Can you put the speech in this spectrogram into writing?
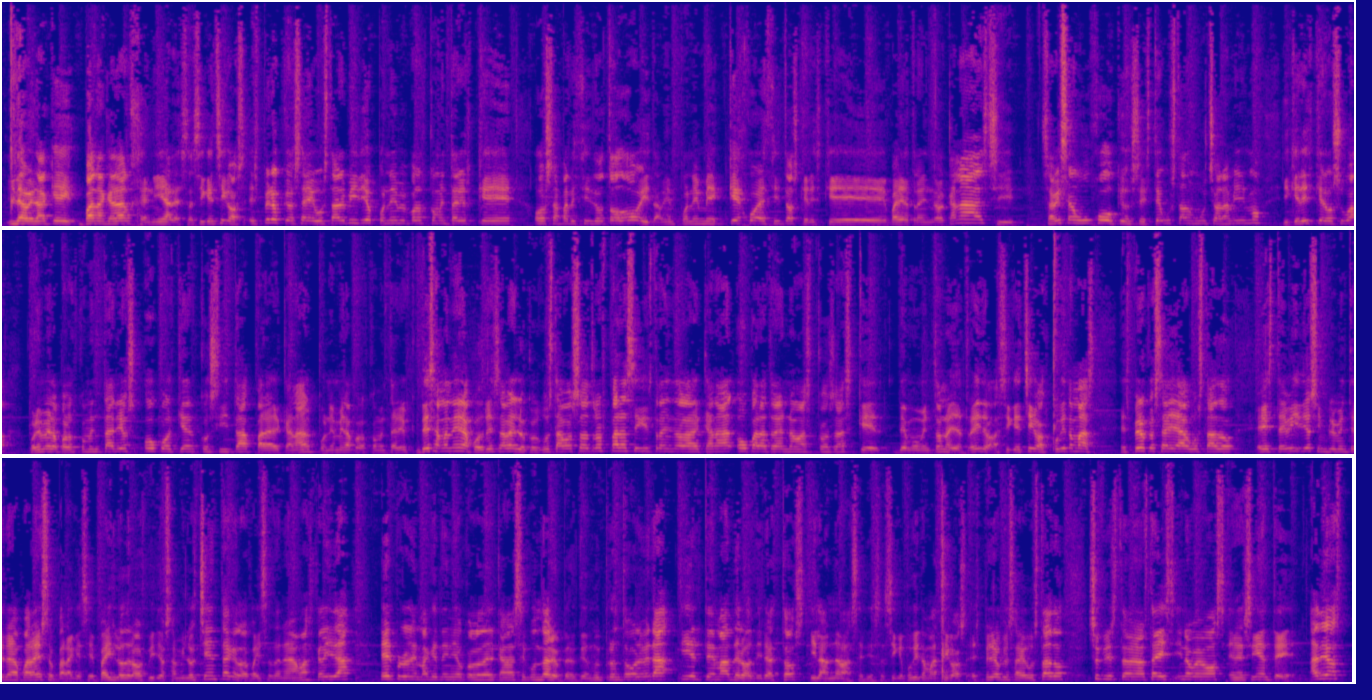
y la verdad que van a quedar geniales. Así que chicos, espero que os haya gustado el vídeo. Ponedme por los comentarios qué os ha parecido todo. Y también ponedme qué jueguecitos queréis que vaya trayendo al canal. Si sabéis algún juego que os esté gustando mucho ahora mismo Y queréis que lo suba, ponedmelo por los comentarios O cualquier cosita para el canal, ponedmela por los comentarios. De esa manera podréis saber lo que os gusta a vosotros Para seguir trayéndolo al canal o para traer nuevas cosas que de momento no haya traído. Así que chicos, poquito más. Espero que os haya gustado este vídeo. Simplemente era para eso, para que sepáis lo de los vídeos a 1080 Que los vais a tener más calidad, el problema que he tenido con lo del canal secundario, pero que muy pronto volverá, y el tema de los directos y las nuevas series. Así que poquito más chicos, espero que os haya gustado, suscribiros si no estáis y nos vemos en el siguiente. ¡Adiós!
